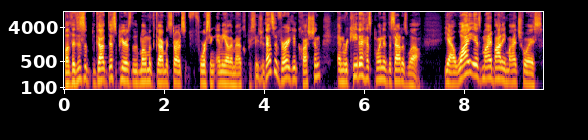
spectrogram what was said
But the dis- disappears the moment the government starts forcing any other medical procedure. That's a very good question. And Rakita has pointed this out as well. Yeah, why is my body, my choice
